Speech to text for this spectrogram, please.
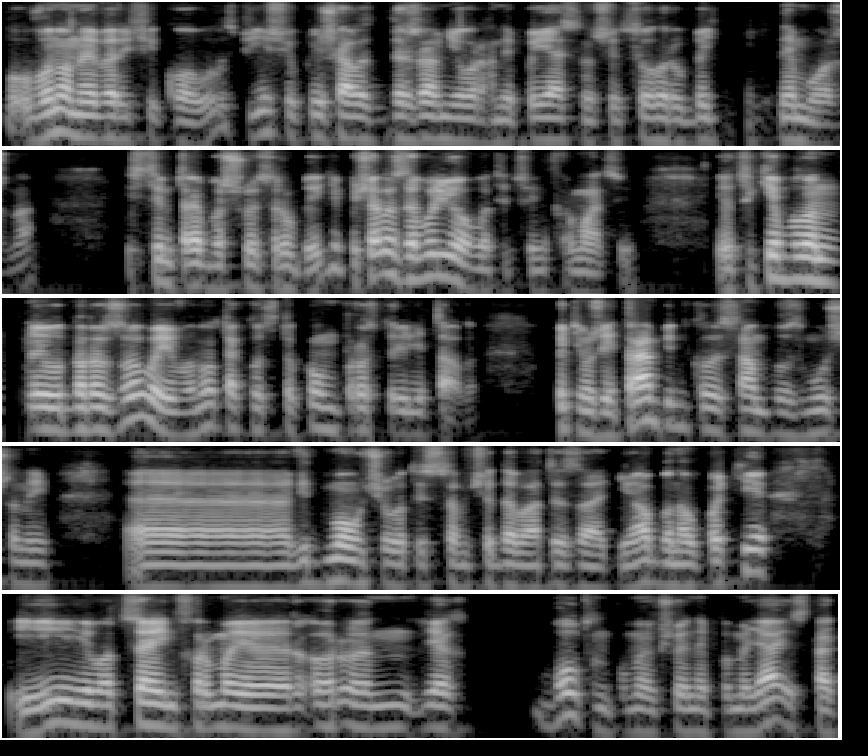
Воно не верифіковувалось. Пізніше включали державні органи, пояснили, що цього робити не можна, і з цим треба щось робити. І почали завольовувати цю інформацію. І таке було неодноразово, і воно так от в такому просторі літало. Потім вже і Трамп інколи сам був змушений е- відмовчуватись сам чи давати задню, або навпаки. І оце інформує як Болтон, по-моєму, якщо я не помиляюсь, так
